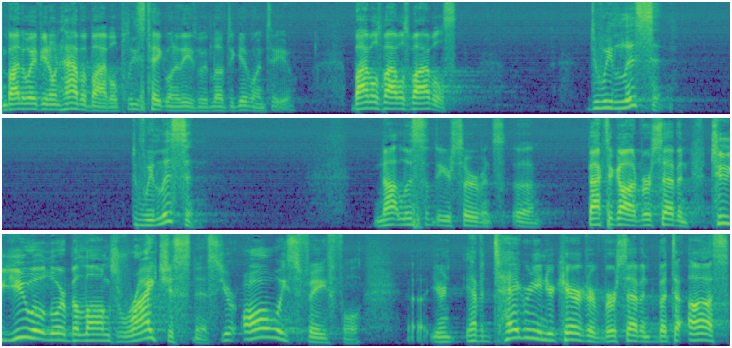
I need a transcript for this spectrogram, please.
And by the way, if you don't have a Bible, please take one of these. We'd love to give one to you. Bibles, Bibles, Bibles. Do we listen? Do we listen? Not listen to your servants. Uh, back to God, verse 7. To you, O Lord, belongs righteousness. You're always faithful. Uh, you have integrity in your character, verse 7. But to us,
